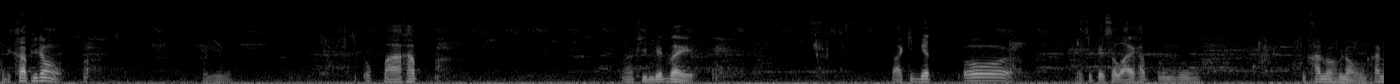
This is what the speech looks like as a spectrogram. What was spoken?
ัสดีครับพี่น้องวันนี้ตกปลาครับ มาทีมเบ็ดไว้ปลากินเบ็ดโอ้ยจะเป็นสวายครับมันขั้นวะพี่น้องขั้น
